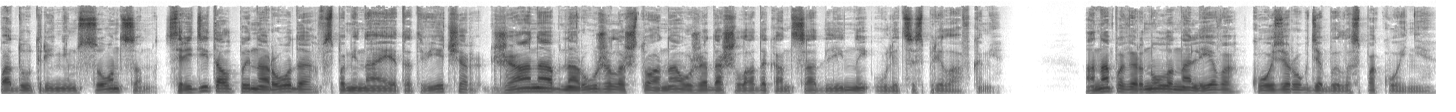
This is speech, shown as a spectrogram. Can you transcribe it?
Под утренним солнцем, среди толпы народа, вспоминая этот вечер, Джана обнаружила, что она уже дошла до конца длинной улицы с прилавками. Она повернула налево, к озеру, где было спокойнее.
